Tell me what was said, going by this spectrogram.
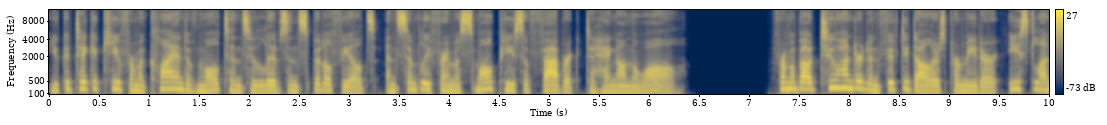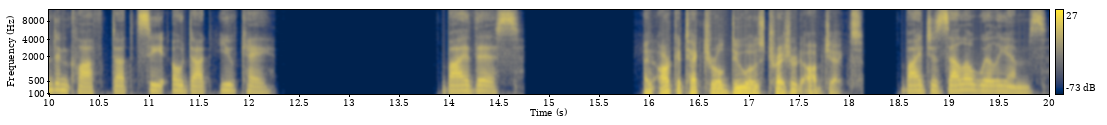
you could take a cue from a client of Moulton's who lives in Spitalfields and simply frame a small piece of fabric to hang on the wall. From about $250 per meter, East London eastlondoncloth.co.uk. Buy this. An architectural duo's treasured objects. By Gisela Williams.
